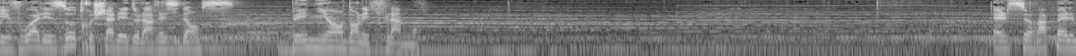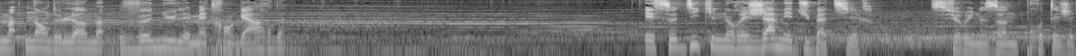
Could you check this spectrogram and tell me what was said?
et voit les autres chalets de la résidence baignant dans les flammes. Elle se rappelle maintenant de l'homme venu les mettre en garde et se dit qu'il n'aurait jamais dû bâtir sur une zone protégée.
